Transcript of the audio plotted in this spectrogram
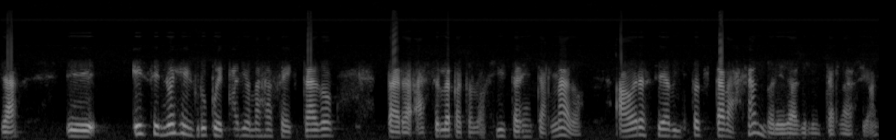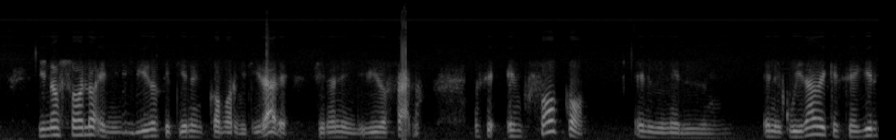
¿ya? Eh, ese no es el grupo etario más afectado para hacer la patología y estar internado. Ahora se ha visto que está bajando la edad de la internación, y no solo en individuos que tienen comorbilidades, sino en individuos sanos. Entonces, enfoco en el, en el cuidado hay que seguir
